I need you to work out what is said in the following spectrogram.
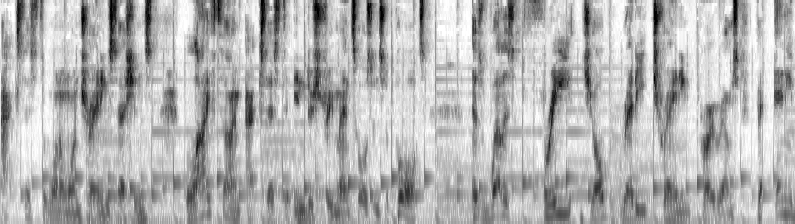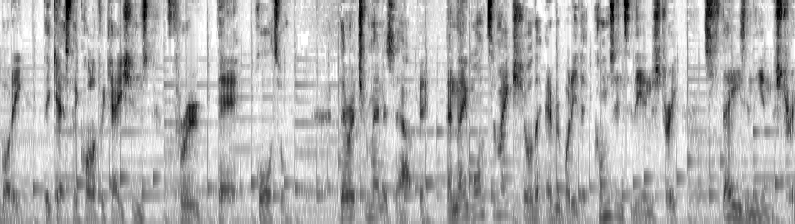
access to one on one training sessions, lifetime access to industry mentors and support, as well as free job ready training programs for anybody that gets their qualifications through their portal. They're a tremendous outfit and they want to make sure that everybody that comes into the industry stays in the industry.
